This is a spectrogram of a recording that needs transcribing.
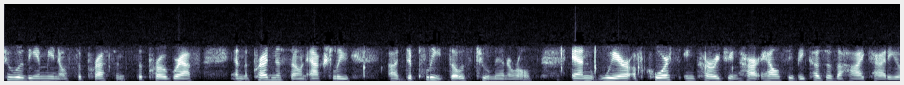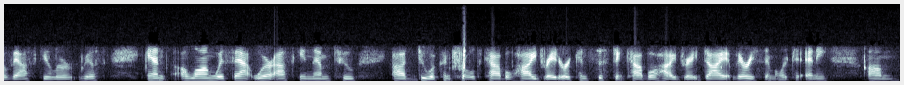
two of the immunosuppressants, the Prograf and the prednisone, actually uh, deplete those two minerals. And we're, of course, encouraging heart healthy because of the high cardiovascular risk. And along with that, we're asking them to uh, do a controlled carbohydrate or a consistent carbohydrate diet, very similar to any um,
